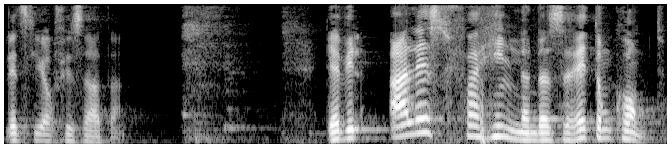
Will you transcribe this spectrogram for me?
Letztlich auch für Satan. Der will alles verhindern, dass Rettung kommt.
